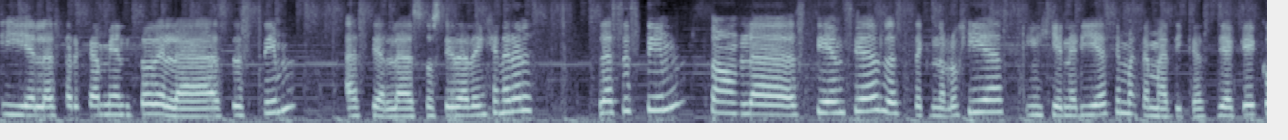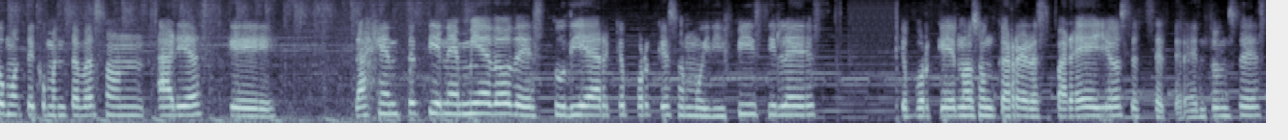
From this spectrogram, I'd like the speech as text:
y el acercamiento de las STEAM hacia la sociedad en general. Las STEAM son las ciencias, las tecnologías, ingenierías y matemáticas, ya que como te comentaba son áreas que la gente tiene miedo de estudiar, que porque son muy difíciles, que porque no son carreras para ellos, etcétera. Entonces,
